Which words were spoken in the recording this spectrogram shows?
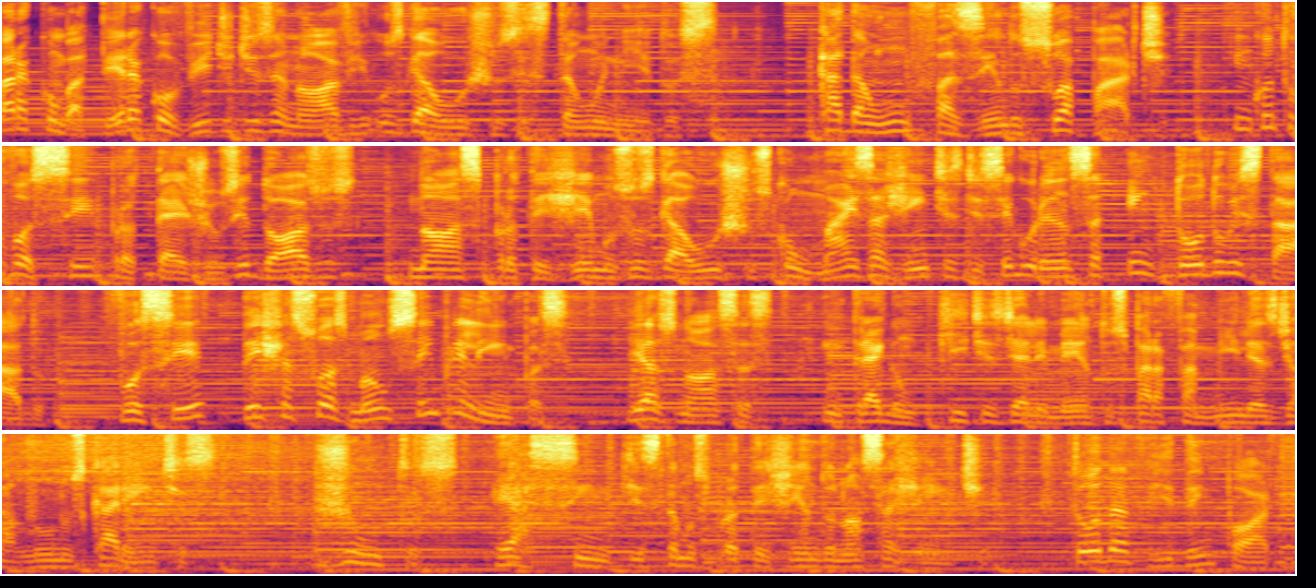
Para combater a Covid-19, os gaúchos estão unidos. Cada um fazendo sua parte. Enquanto você protege os idosos, nós protegemos os gaúchos com mais agentes de segurança em todo o estado. Você deixa suas mãos sempre limpas e as nossas entregam kits de alimentos para famílias de alunos carentes. Juntos, é assim que estamos protegendo nossa gente. Toda vida importa.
